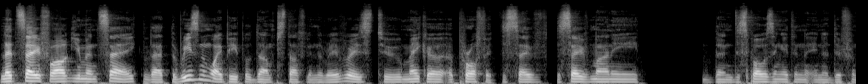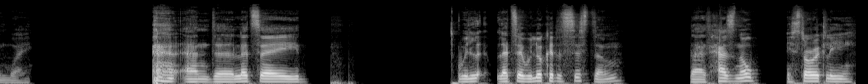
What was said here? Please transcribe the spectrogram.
Let's say, for argument's sake, that the reason why people dump stuff in the river is to make a, a profit, to save to save money, then disposing it in in a different way. and uh, let's say we let's say we look at a system that has no historically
